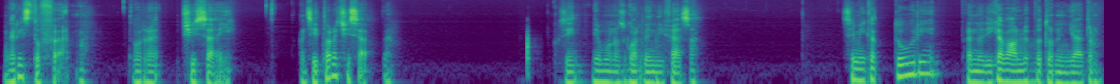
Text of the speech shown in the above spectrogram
Magari sto fermo. Torre C6. Anzi, torre C7. Così diamo uno sguardo in difesa. Se mi catturi, prendo di cavallo e poi torno indietro.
